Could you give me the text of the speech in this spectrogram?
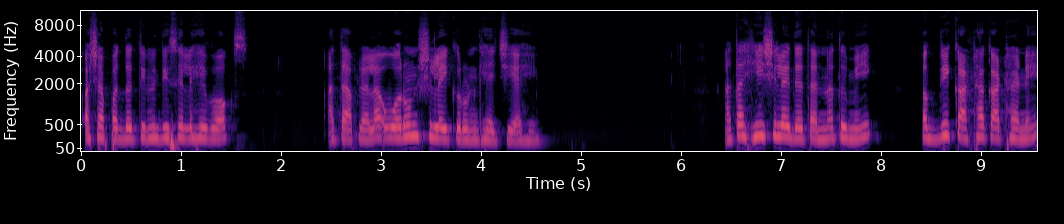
अशा पद्धतीने दिसेल हे बॉक्स आता आपल्याला वरून शिलाई करून घ्यायची आहे. आता ही शिलाई देताना तुम्ही अगदी काठाकाठाने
